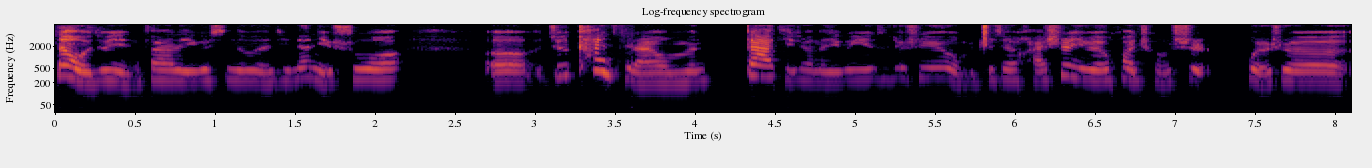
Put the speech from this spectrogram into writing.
那我就引发了一个新的问题，那你说，呃，就看起来我们大体上的一个因素，就是因为我们之前还是因为换城市，或者说。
